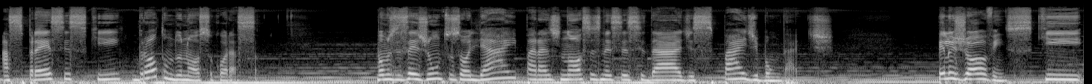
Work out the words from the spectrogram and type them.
as preces que brotam do nosso coração. Vamos dizer juntos: olhai para as nossas necessidades, Pai de bondade pelos jovens que,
